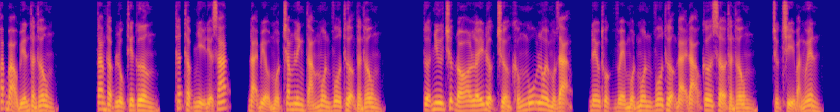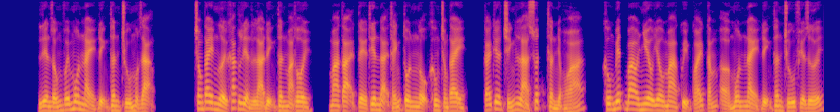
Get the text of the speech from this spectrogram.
Pháp bảo biến thần thông. Tam thập lục thiên cương, thất thập nhị địa sát, đại biểu một trăm linh tám môn vô thượng thần thông. Tựa như trước đó lấy được trưởng khống ngũ lôi một dạng, đều thuộc về một môn vô thượng đại đạo cơ sở thần thông, trực chỉ bản nguyên. Liền giống với môn này định thân chú một dạng trong tay người khác liền là định thân mà thôi, mà tại tề thiên đại thánh tôn ngộ không trong tay, cái kia chính là xuất thần nhập hóa, không biết bao nhiêu yêu ma quỷ quái cắm ở môn này định thân chú phía dưới.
